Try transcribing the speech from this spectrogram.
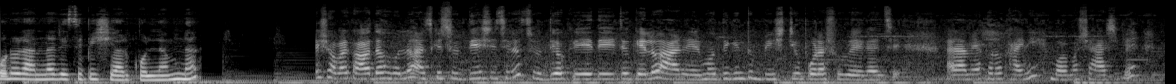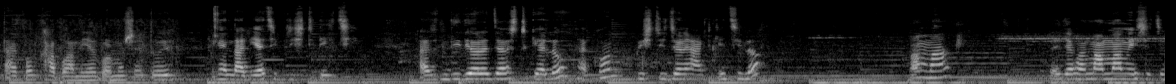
কোনো রান্নার রেসিপি শেয়ার করলাম না। সবার খাওয়া দাওয়া হলো। আজকে সর্দি এসেছিল সর্দিও খেয়ে দিয়ে তো গেলো, আর এর মধ্যে কিন্তু বৃষ্টিও পড়া শুরু হয়ে গেছে। আর আমি এখনও খাইনি বরমশা আসবে, তারপর খাব আমি আর বরমশাই তো এখানে দাঁড়িয়ে আছি, বৃষ্টি দেখছি। আর দিদি ওরা জাস্ট গেল, এখন বৃষ্টির জন্য আটকে ছিল। মাম্মা, এই যে এখন মাম্মা আমি এসেছে,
